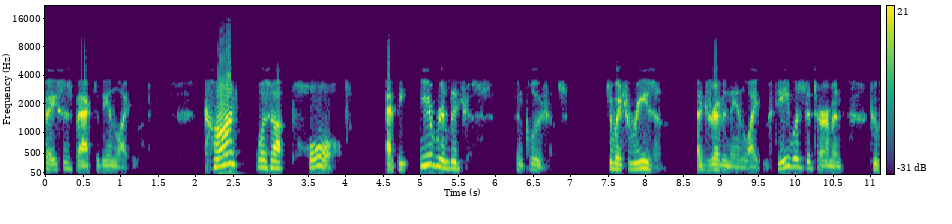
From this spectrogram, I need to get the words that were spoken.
faces back to the Enlightenment. Kant was appalled at the irreligious conclusions to which reason had driven the Enlightenment. He was determined to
